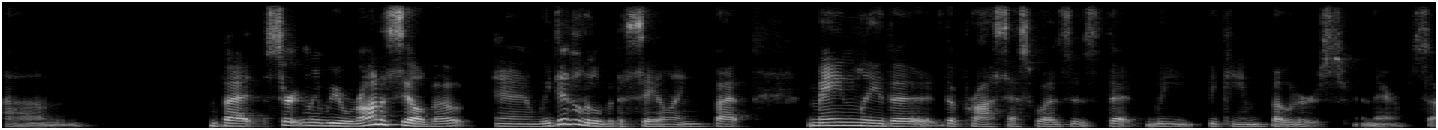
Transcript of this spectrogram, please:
Um, but certainly we were on a sailboat and we did a little bit of sailing, but mainly the the process was is that we became boaters in there. So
